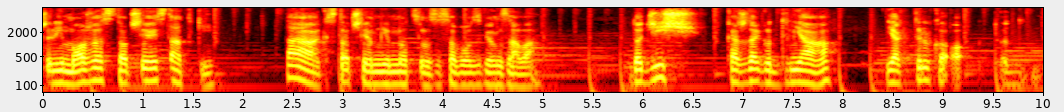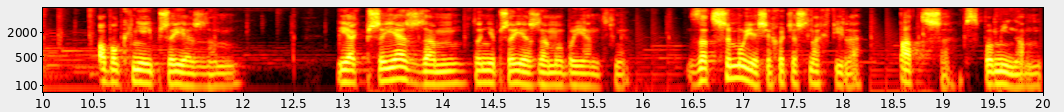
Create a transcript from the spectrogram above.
Czyli może stocznia i statki. Tak, stocznia mnie mocno ze sobą związała. Do dziś, każdego dnia, jak tylko o, obok niej przejeżdżam. Jak przejeżdżam, to nie przejeżdżam obojętnie. Zatrzymuję się chociaż na chwilę. Patrzę, wspominam.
